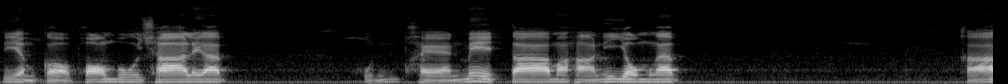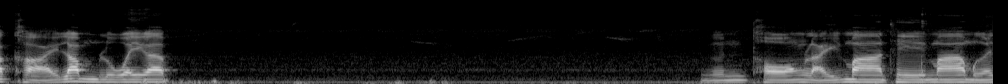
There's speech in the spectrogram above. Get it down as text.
เลี่ยมก่อพร้อมบูชาเลยครับ ขุนแผนเมตตามหานิยมครับ ค้าขายร่ำรวยครับ เงินทองไหลมาเทมาเหมือน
